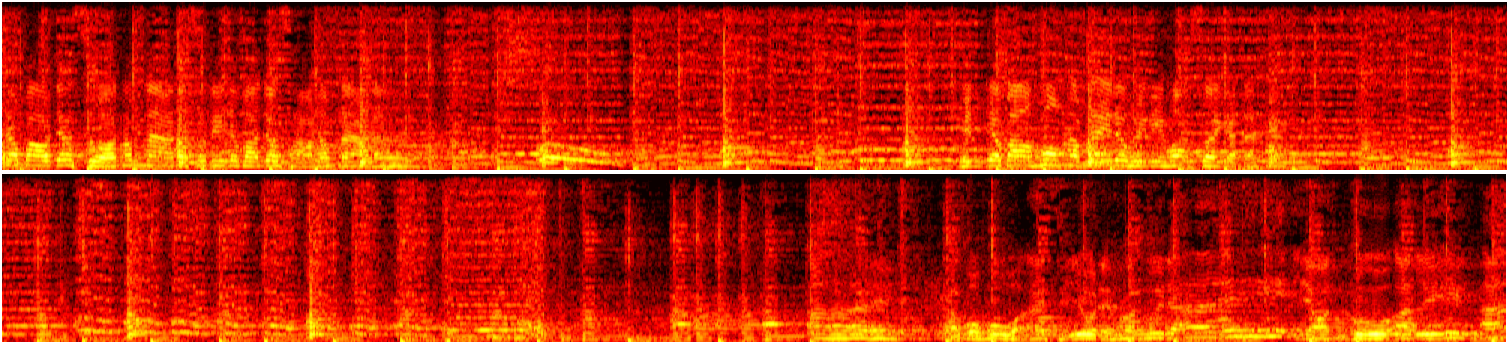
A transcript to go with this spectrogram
เจ้าบ่าวเจ้าสวน้ำนานะสนีเจ้าบ่าวเจ้าสาวน้ำนานะเห็นเจ้าบ่าวห้องน้ำได้เด้วยเพลงนี้ห้องซอยกันนะอายก็บ่ฮู้ว่าอายสิอยู่ได้ฮอดมื้อใดย้อนคู่อาลีกอา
